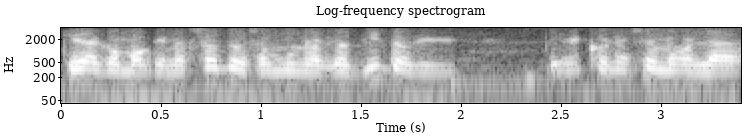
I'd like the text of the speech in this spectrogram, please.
queda como que nosotros somos unos ratitos que, que desconocemos la,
